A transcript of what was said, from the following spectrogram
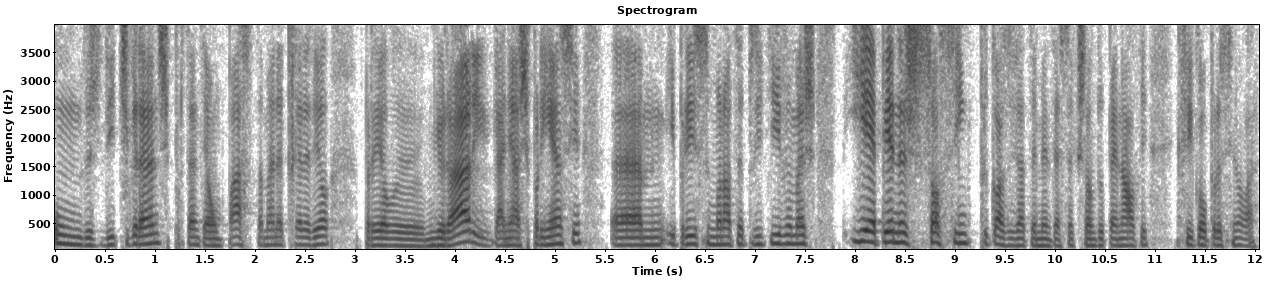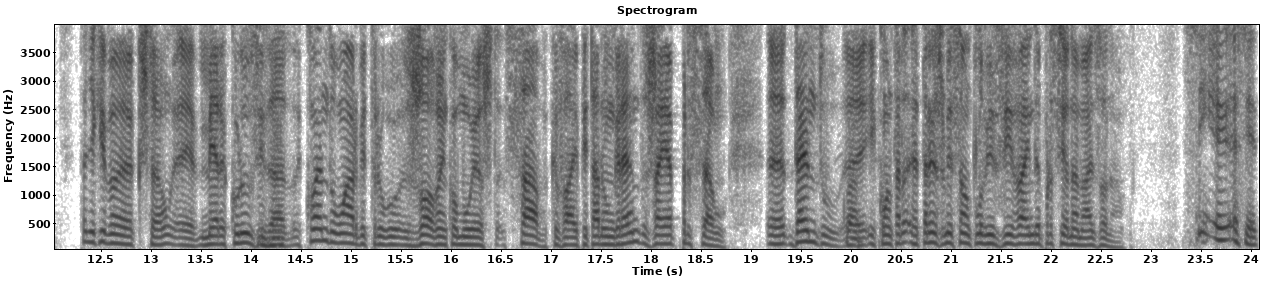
um dos ditos grandes, portanto é um passo também na carreira dele para ele melhorar e ganhar experiência, um, e por isso uma nota positiva, mas e é apenas só 5 por causa exatamente dessa questão do penalti que ficou por assinalar. Tenho aqui uma questão, é mera curiosidade. Uhum. Quando um árbitro jovem como este sabe que vai apitar um grande, já é pressão. Uh, dando claro. uh, e contra a transmissão televisiva ainda pressiona mais ou não? Sim, é, assim,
